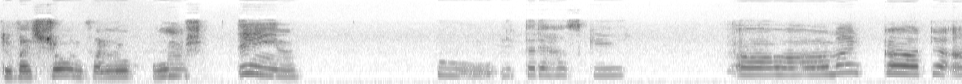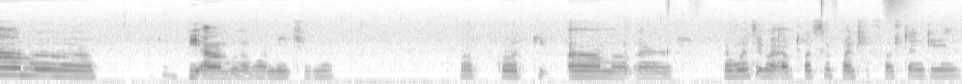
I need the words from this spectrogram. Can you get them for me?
Du weißt schon, von nur rumstehen. Uh, liegt da der Husky? Oh mein Gott, der Arme. Die Arme war Mädchen, ne? Oh Gott, die Arme, ey. Können wir uns immer aber trotzdem freundlich vorstellen gehen?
